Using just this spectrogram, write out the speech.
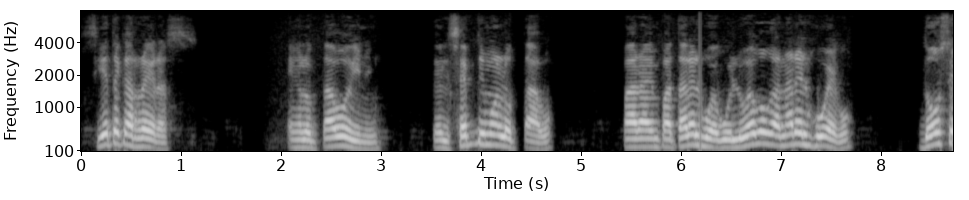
siete carreras en el octavo inning, del séptimo al octavo, para empatar el juego y luego ganar el juego 12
